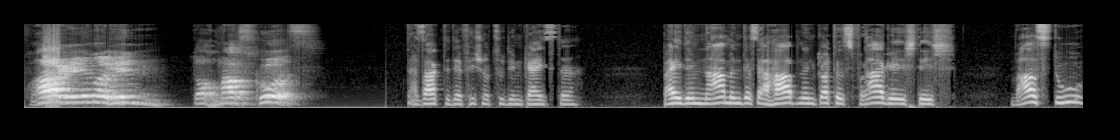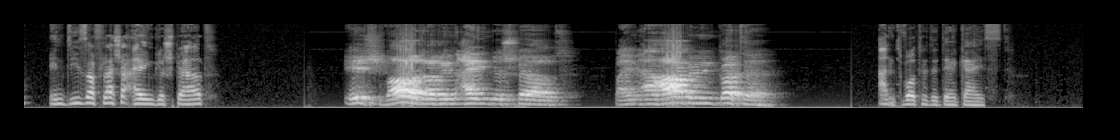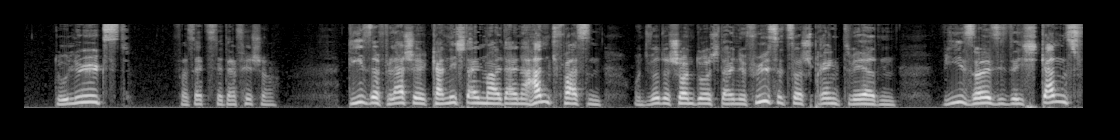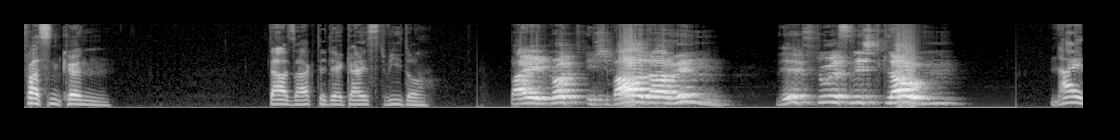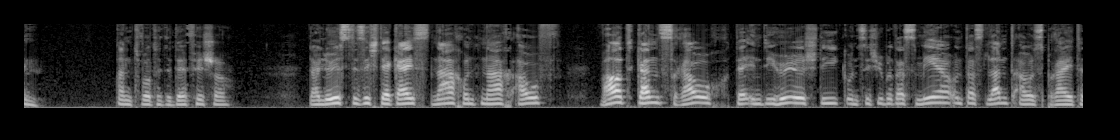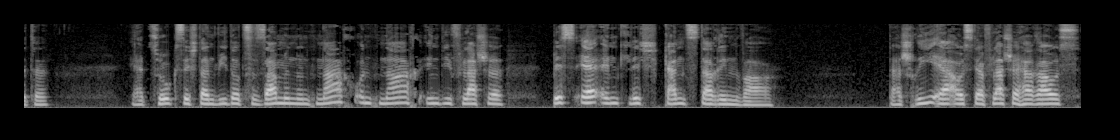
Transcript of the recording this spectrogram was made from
Frage immerhin, doch mach's kurz. Da sagte der Fischer zu dem Geiste Bei dem Namen des erhabenen Gottes frage ich dich, warst du in dieser Flasche eingesperrt? Ich war darin eingesperrt, beim erhabenen Gotte, antwortete der Geist. Du lügst, versetzte der Fischer. Diese Flasche kann nicht einmal deine Hand fassen und würde schon durch deine Füße zersprengt werden. Wie soll sie dich ganz fassen können? Da sagte der Geist wieder Bei Gott, ich war darin. Willst du es nicht glauben? Nein, antwortete der Fischer. Da löste sich der Geist nach und nach auf, ward ganz Rauch, der in die Höhe stieg und sich über das Meer und das Land ausbreitete. Er zog sich dann wieder zusammen und nach und nach in die Flasche, bis er endlich ganz darin war. Da schrie er aus der Flasche heraus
